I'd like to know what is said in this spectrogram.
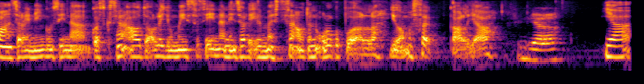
Vaan se oli niin kuin siinä, koska sen auto oli jumissa siinä, niin se oli ilmeisesti sen auton ulkopuolella juomassa kaljaa. Yeah. Ja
